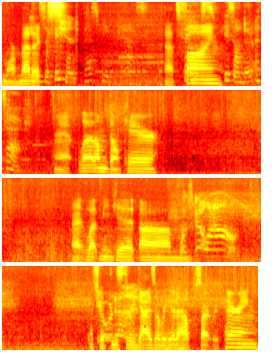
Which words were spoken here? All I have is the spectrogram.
Some more medics. Insufficient Vespene gas. That's Base fine. is under attack. Alright, let them, don't care. Alright, let me get, um... What's going on? Let's get these three guys over here to help start repairing.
